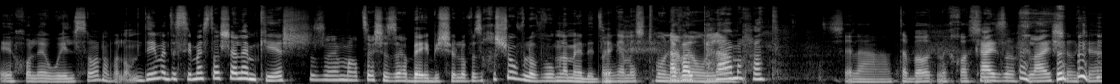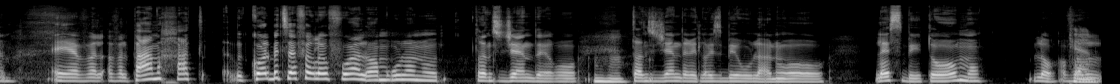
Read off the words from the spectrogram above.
אה, חולה ווילסון, אבל לומדים את זה סמסטר שלם, כי יש איזה מרצה שזה הבייבי שלו, וזה חשוב לו, והוא מלמד את זה. וגם יש תמונה אבל מעולה פעם אחת, של הטבעות נחושת. קייזר פליישר, כן. אה, אבל, אבל פעם אחת, בכל בית ספר לרפואה לא אמרו לנו טרנסג'נדר, או מהמם. טרנסג'נדרית לא הסבירו לנו, או לסבית, או הומו. לא, אבל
